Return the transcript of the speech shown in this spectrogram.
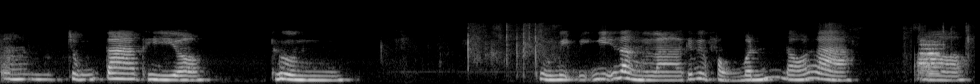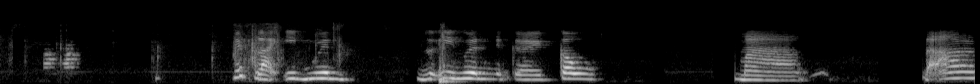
ừ, chúng ta thì uh, thường thường bị bị nghĩ rằng là cái việc phỏng vấn đó là uh, viết lại y nguyên giữ y nguyên những cái câu mà đã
